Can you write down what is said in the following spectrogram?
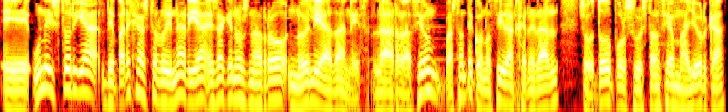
Eh, una historia de pareja extraordinaria es la que nos narró Noelia Adánez. La relación, bastante conocida en general, sobre todo por su estancia en Mallorca,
